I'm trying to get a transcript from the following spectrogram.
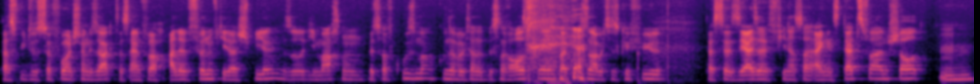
das, wie du es ja vorhin schon gesagt hast, einfach alle fünf, die da spielen, so, die machen, bis auf Kuzma. Kuzma würde ich dann ein bisschen rausnehmen. Bei Kuzma habe ich das Gefühl, dass er sehr, sehr viel nach seinen eigenen Stats vor allem schaut. Mhm.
